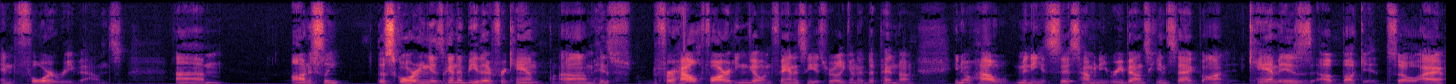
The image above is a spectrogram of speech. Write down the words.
and 4 rebounds. Um, honestly, the scoring is going to be there for Cam. Um, his for how far he can go in fantasy, it's really going to depend on you know how many assists, how many rebounds he can stack. But on, Cam is a bucket, so I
